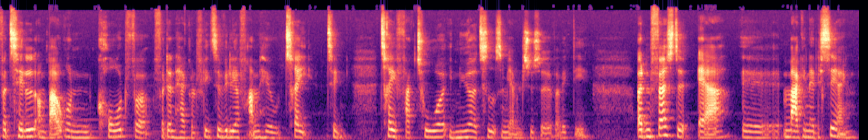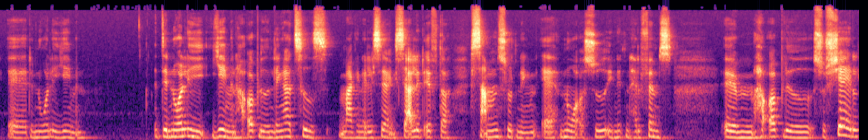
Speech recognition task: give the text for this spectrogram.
fortælle om baggrunden kort for, for den her konflikt, så ville jeg fremhæve tre ting. Tre faktorer i nyere tid, som jeg ville synes øh, var vigtige. Og den første er øh, marginalisering af det nordlige Yemen. Det nordlige Yemen har oplevet en længere tids marginalisering, særligt efter sammenslutningen af Nord og Syd i 1990, øhm, har oplevet social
